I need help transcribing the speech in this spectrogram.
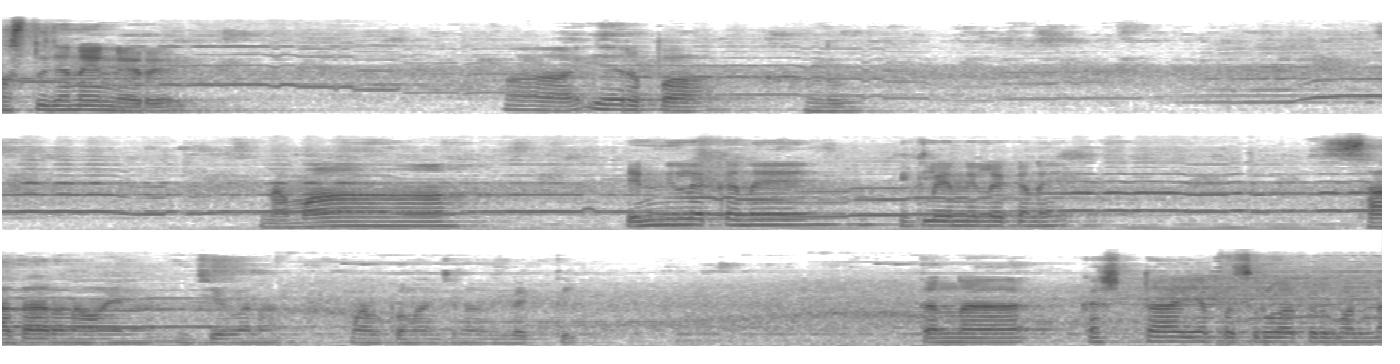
ಮಸ್ತ್ ಜನ ಎನ್ನೆರ್ ಏರಪ್ಪ ಅಂದು. ನಮ ಎನ್ನಿಲ್ಲಕ್ಕನೆ ನಿಕ್ಲೆ ಎನ್ನಿಲೆಕ್ಕನೆ ಜೀವನ ಮಲ್ಪೊನಂಚಿನ ಒಂದು ವ್ಯಕ್ತಿ. ತನ್ನ ಕಷ್ಟ ಯಪ್ಪ ಶುರುವಾತರು ಬಂದ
